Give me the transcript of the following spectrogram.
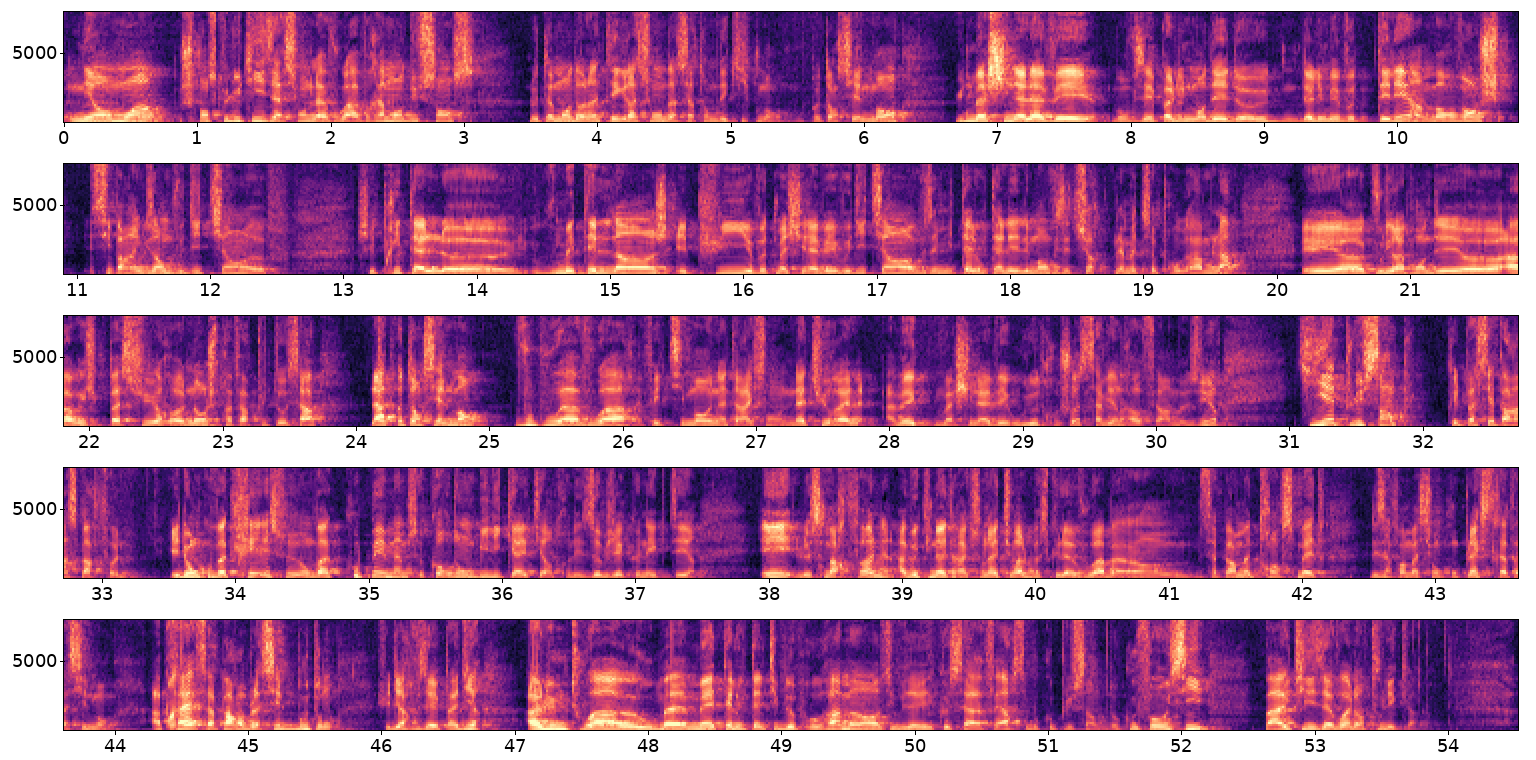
néanmoins, je pense que l'utilisation de la voix a vraiment du sens, notamment dans l'intégration d'un certain nombre d'équipements. Potentiellement, une machine à laver, bon, vous n'avez pas lui demander d'allumer votre télé, mais en revanche, si par exemple vous dites, tiens, euh, j'ai pris tel, euh, vous mettez le linge et puis votre machine à laver vous dit, tiens, vous avez mis tel ou tel élément, vous êtes sûr que vous voulez mettre ce programme-là? Et euh, que vous lui répondez, ah oui, je suis pas sûr, non, je préfère plutôt ça. Là, potentiellement, vous pouvez avoir effectivement une interaction naturelle avec machine à laver ou d'autres choses, ça viendra au fur et à mesure, qui est plus simple que de passer par un smartphone. Et donc, on va créer, on va couper même ce cordon ombilical qui est entre les objets connectés et le smartphone avec une interaction naturelle parce que la voix, ben, ça permet de transmettre des informations complexes très facilement. Après, ça n'a pas remplacer le bouton. Je veux dire, vous n'allez pas dire allume-toi euh, ou mets tel ou tel type de programme. Hein. si vous n'avez que ça à faire, c'est beaucoup plus simple. Donc il faut aussi pas utiliser la voix dans tous les cas.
